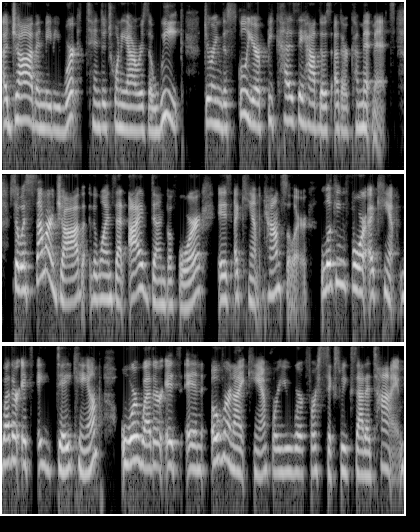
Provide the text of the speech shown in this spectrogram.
a job and maybe work 10 to 20 hours a week during the school year because they have those other commitments. So, a summer job, the ones that I've done before, is a camp counselor looking for a camp, whether it's a day camp or whether it's an overnight camp where you work for six weeks at a time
